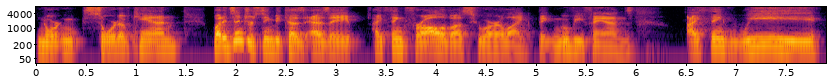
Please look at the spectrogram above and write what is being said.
Norton sort of can. But it's interesting because as a, I think for all of us who are like big movie fans, I think we,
